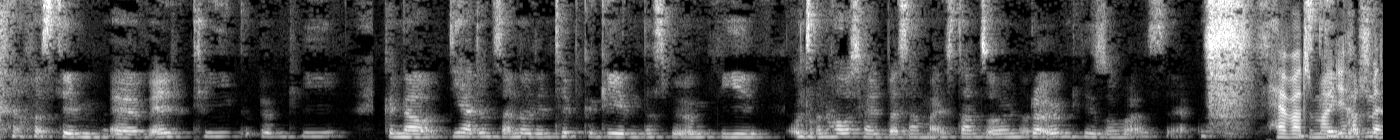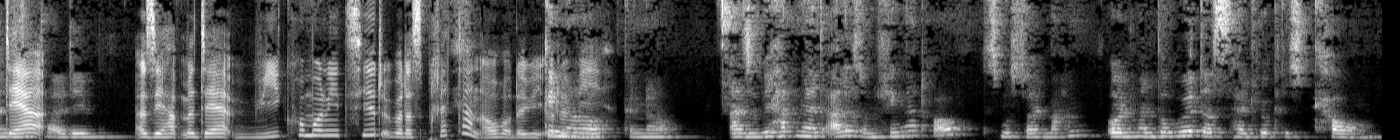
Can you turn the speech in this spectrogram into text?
aus dem äh, Weltkrieg irgendwie. Genau, die hat uns dann nur den Tipp gegeben, dass wir irgendwie unseren Haushalt besser meistern sollen oder irgendwie sowas. Ja. Hä, warte mal, ihr habt mit der, also ihr habt mit der wie kommuniziert? Über das Brett dann auch oder wie? Genau, oder wie? genau. Also wir hatten halt alle so einen Finger drauf, das musst du halt machen. Und man berührt das halt wirklich kaum.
